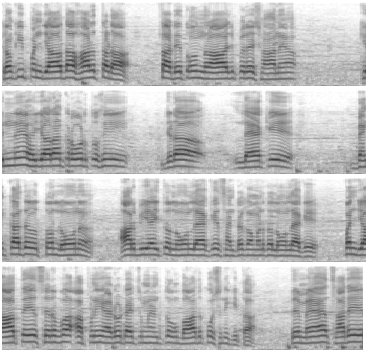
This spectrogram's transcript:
ਕਿਉਂਕਿ ਪੰਜਾਬ ਦਾ ਹਰ ਧੜਾ ਤੁਹਾਡੇ ਤੋਂ ਨਾਰਾਜ਼, ਪਰੇਸ਼ਾਨ ਆ। ਕਿੰਨੇ ਹਜ਼ਾਰਾਂ ਕਰੋੜ ਤੁਸੀਂ ਜਿਹੜਾ ਲੈ ਕੇ ਬੈਂਕਾਂ ਦੇ ਉੱਤੋਂ ਲੋਨ ਆਰਬੀਆਈ ਤੋਂ ਲੋਨ ਲੈ ਕੇ ਸੈਂਟਰ ਗਵਰਨਮੈਂਟ ਤੋਂ ਲੋਨ ਲੈ ਕੇ, ਪੰਜਾਬ ਤੇ ਸਿਰਫ ਆਪਣੀ ਐਡਵਰਟਾਈਜ਼ਮੈਂਟ ਤੋਂ ਬਾਅਦ ਕੁਝ ਨਹੀਂ ਕੀਤਾ। ਤੇ ਮੈਂ ਸਾਰੇ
